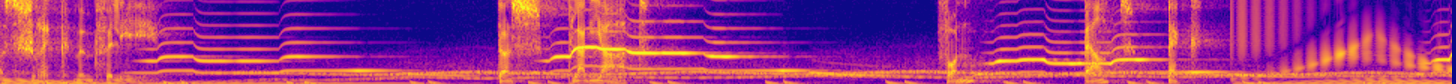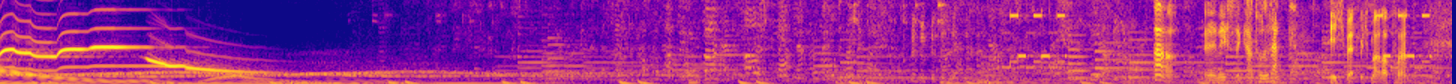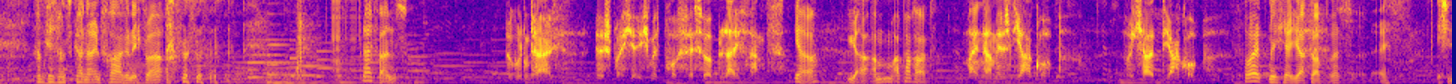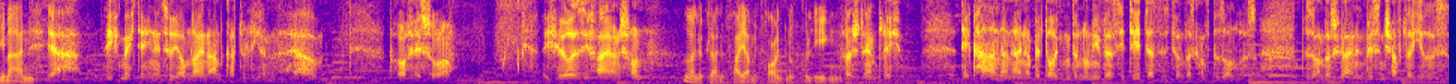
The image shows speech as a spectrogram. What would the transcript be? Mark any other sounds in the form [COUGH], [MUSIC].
Das Schreckmümpfeli. Das Plagiat. Von Bert nächste Gratulant. Ich werde mich mal opfern. Kommt ja sonst keiner in Frage, nicht wahr? [LAUGHS] Bleifans? Guten Tag. Spreche ich mit Professor Bleifans? Ja, ja, am Apparat. Mein Name ist Jakob. Richard Jakob. Freut mich, Herr Jakob. Was. Äh, ich nehme an. Ja, ich möchte Ihnen zu Ihrem neuen Amt gratulieren, Herr Professor. Ich höre, Sie feiern schon. Nur eine kleine Feier mit Freunden und Kollegen. Verständlich. Dekan an einer bedeutenden Universität, das ist schon was ganz Besonderes. Besonders für einen Wissenschaftler Ihres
